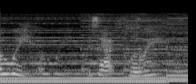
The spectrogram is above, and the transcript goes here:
Oh wait, is that Chloe?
